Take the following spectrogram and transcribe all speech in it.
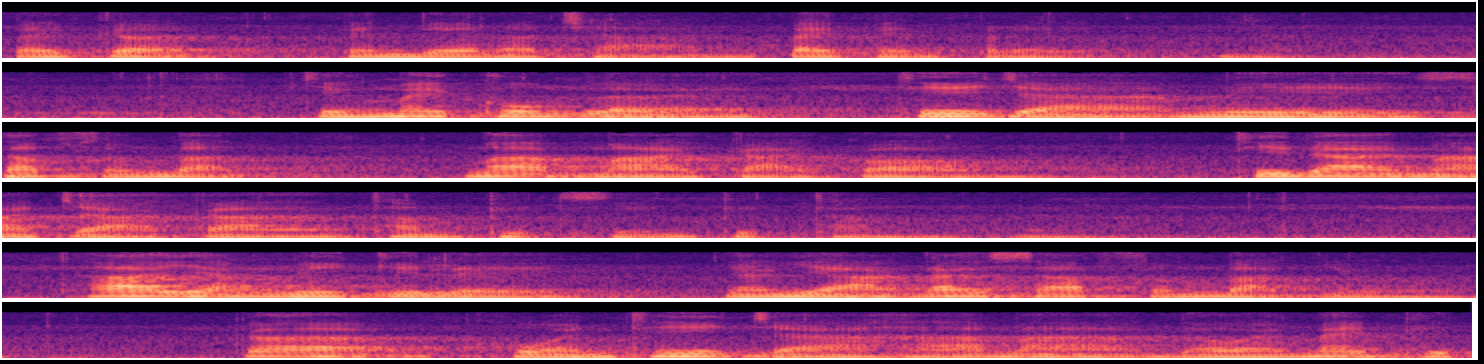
ไปเกิดเป็นเดรัจฉานไปเป็นเปรตจึงไม่คุ้มเลยที่จะมีทรัพย์สมบัติมากมายกายกอง ที่ได้มาจากการทำผิดศีลผิดธรรม ถ้ายังมีกิเลสยังอยากได้ทรัพย์สมบัติอยู่ ก็ควรที่จะหามาโดยไม่ผิด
